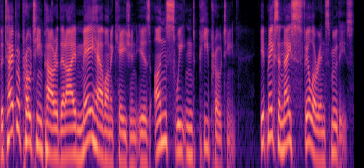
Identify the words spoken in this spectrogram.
The type of protein powder that I may have on occasion is unsweetened pea protein. It makes a nice filler in smoothies,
